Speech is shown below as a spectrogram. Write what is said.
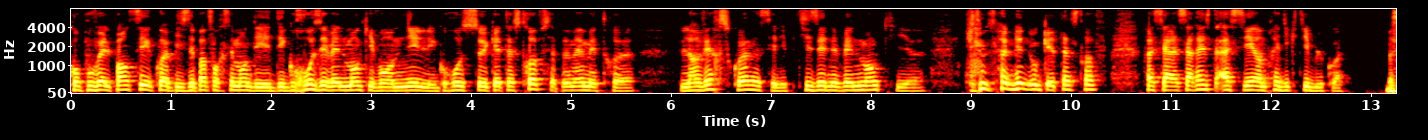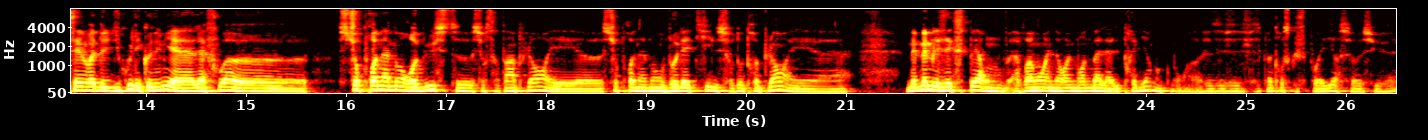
qu'on pouvait le penser, quoi. Puis c'est pas forcément des, gros événements qui vont amener les grosses catastrophes. Ça peut même être euh, l'inverse, quoi. C'est les petits événements qui, euh, nous amènent aux catastrophes. Enfin, ça, reste assez imprédictible, quoi. Bah, c'est du coup l'économie à la fois surprenamment robuste sur certains plans et surprenamment volatile sur d'autres plans et mais même les experts ont vraiment énormément de mal à le prédire, donc bon, je ne sais pas trop ce que je pourrais dire sur le sujet.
